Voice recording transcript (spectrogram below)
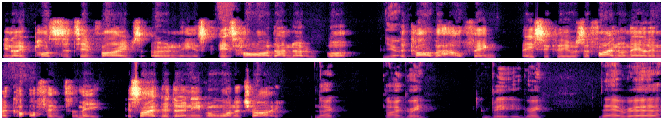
You know, positive vibes only. It's it's hard, I know, but yeah. the Carvalhal thing basically was a final nail in the coffin for me. It's like they don't even want to try. No, I agree. Completely agree. They're uh,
